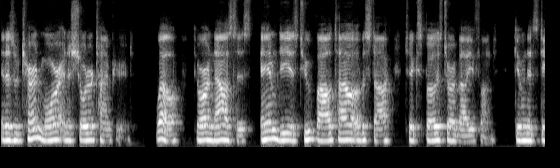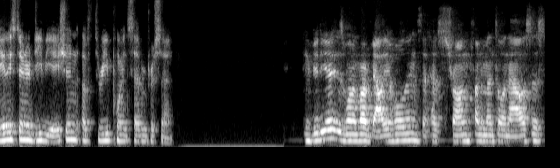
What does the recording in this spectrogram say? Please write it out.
It has returned more in a shorter time period. Well, through our analysis, AMD is too volatile of a stock to expose to our value fund, given its daily standard deviation of 3.7%. NVIDIA is one of our value holdings that has strong fundamental analysis,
